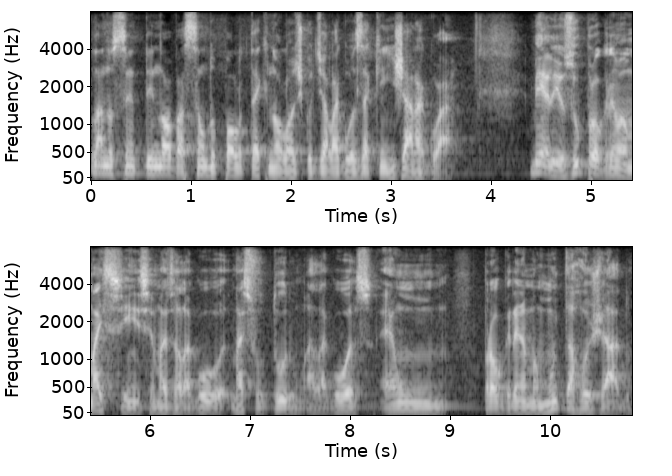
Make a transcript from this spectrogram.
lá no Centro de Inovação do Polo Tecnológico de Alagoas, aqui em Jaraguá. Bem, Elias, o programa Mais Ciência, Mais, Alagoas, Mais Futuro Alagoas é um programa muito arrojado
